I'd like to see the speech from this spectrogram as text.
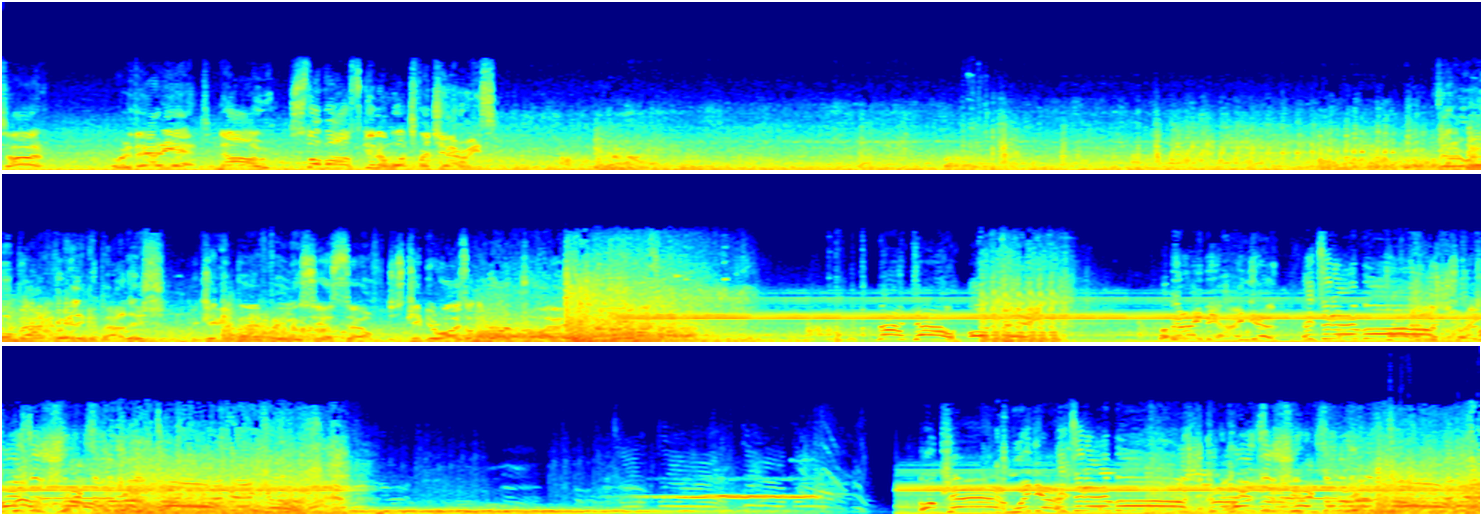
Sir, are we there yet? No! Stop asking and watch for Jerry's! I've got a real bad feeling about this. You keep your bad feelings to yourself. Just keep your eyes on the road, Private. Man down! On me! I'll be right behind you! It's an ambush! Private retreat! There's a Shreks on the rooftop! With you! It's an ambush! There's a Shreks on the rooftop!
